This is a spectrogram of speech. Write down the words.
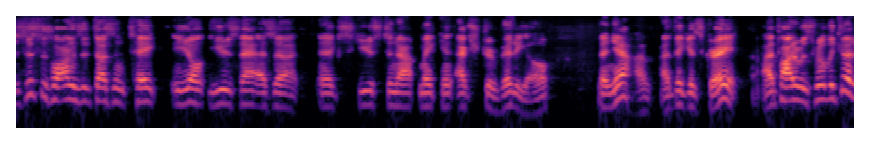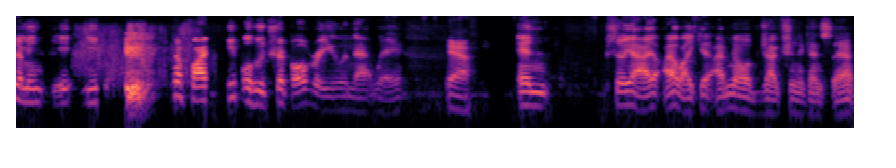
just as long as it doesn't take you don't use that as a, an excuse to not make an extra video. Then yeah, I, I think it's great. I thought it was really good. I mean, you, you, you're gonna find people who trip over you in that way, Yeah. and so yeah, I, I like it. I have no objection against that.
